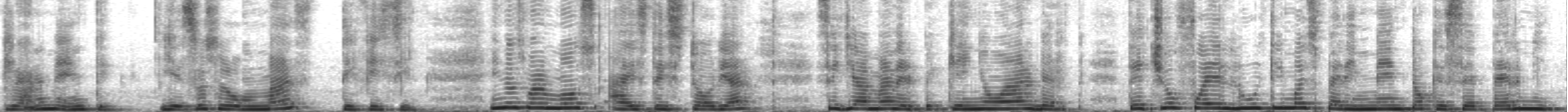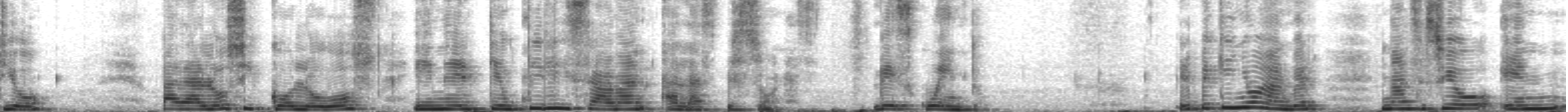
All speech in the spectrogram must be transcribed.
realmente. Y eso es lo más difícil. Y nos vamos a esta historia, se llama del pequeño Albert. De hecho, fue el último experimento que se permitió para los psicólogos en el que utilizaban a las personas. Les cuento. El pequeño Albert nació en,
